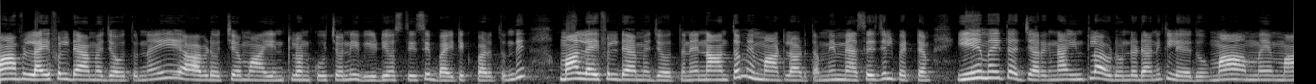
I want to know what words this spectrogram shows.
మా లైఫ్లు డ్యామేజ్ అవుతున్నాయి. ఆవిడ వచ్చే మా ఇంట్లో కూర్చొని వీడియోస్ తీసి బయటికి పడుతుంది. మా లైఫ్లు డ్యామేజ్ అవుతున్నాయి. నాతో మేము మాట్లాడతాం. మేము మెసేజ్లు పెట్టాం. ఏమైతే అది జరిగినా ఇంట్లో ఆవిడ ఉండడానికి లేదు. మా మా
